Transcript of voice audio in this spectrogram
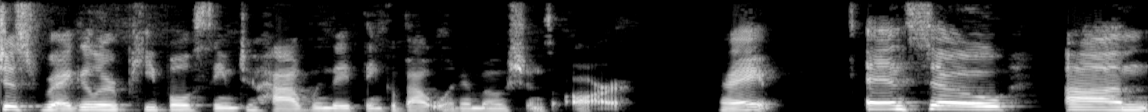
just regular people seem to have when they think about what emotions are, right? And so um,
